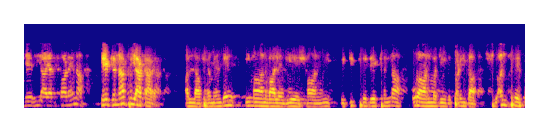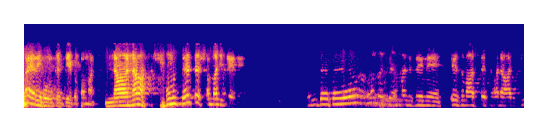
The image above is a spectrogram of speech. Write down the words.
جیڑی آیت پڑھے نا ڈگ نہ پیا کر۔ اللہ فرمیندے ایمان والے دی شان نہیں کہ جتھے دیکھن نا قرآن مجید پڑھی دا انتھے پیرے ہو کے ڈگ پمن۔ نا نا سنتے تے سمجھتے نے۔ سنتے تے سمجھتے نے۔ اس واسطے سارا آج کی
